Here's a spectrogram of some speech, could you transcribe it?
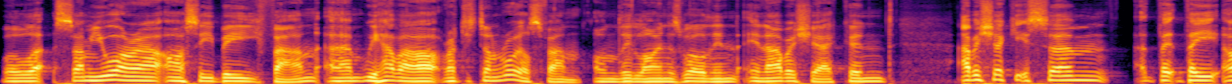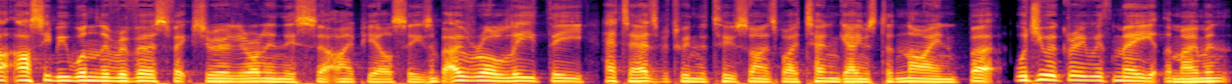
Well, uh, Sam, you are our RCB fan. Um, we have our Rajasthan Royals fan on the line as well in, in Abhishek. And Abhishek, it's um, they, they, RCB won the reverse fixture earlier on in this uh, IPL season, but overall lead the head-to-heads between the two sides by ten games to nine. But would you agree with me at the moment?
